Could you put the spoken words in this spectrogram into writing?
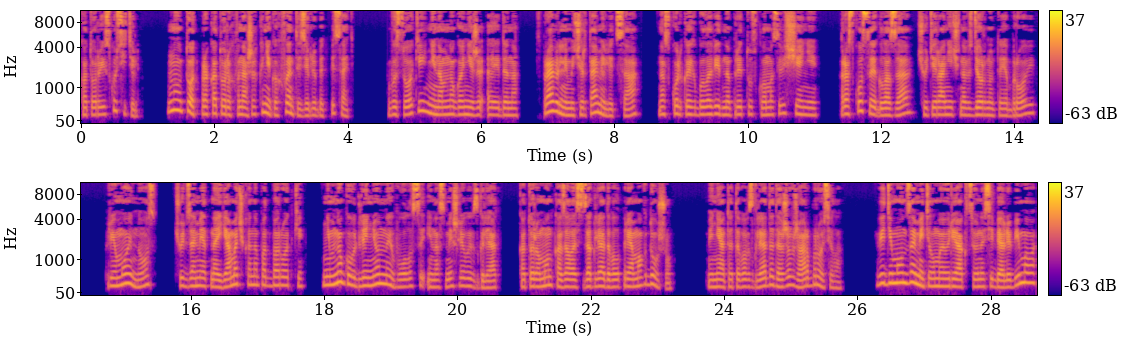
который искуситель. Ну, тот, про которых в наших книгах фэнтези любят писать. Высокий, не намного ниже Эйдена, с правильными чертами лица, насколько их было видно при тусклом освещении, раскосые глаза, чуть иронично вздернутые брови, прямой нос, чуть заметная ямочка на подбородке, немного удлиненные волосы и насмешливый взгляд, которым он, казалось, заглядывал прямо в душу. Меня от этого взгляда даже в жар бросило. Видимо, он заметил мою реакцию на себя любимого,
